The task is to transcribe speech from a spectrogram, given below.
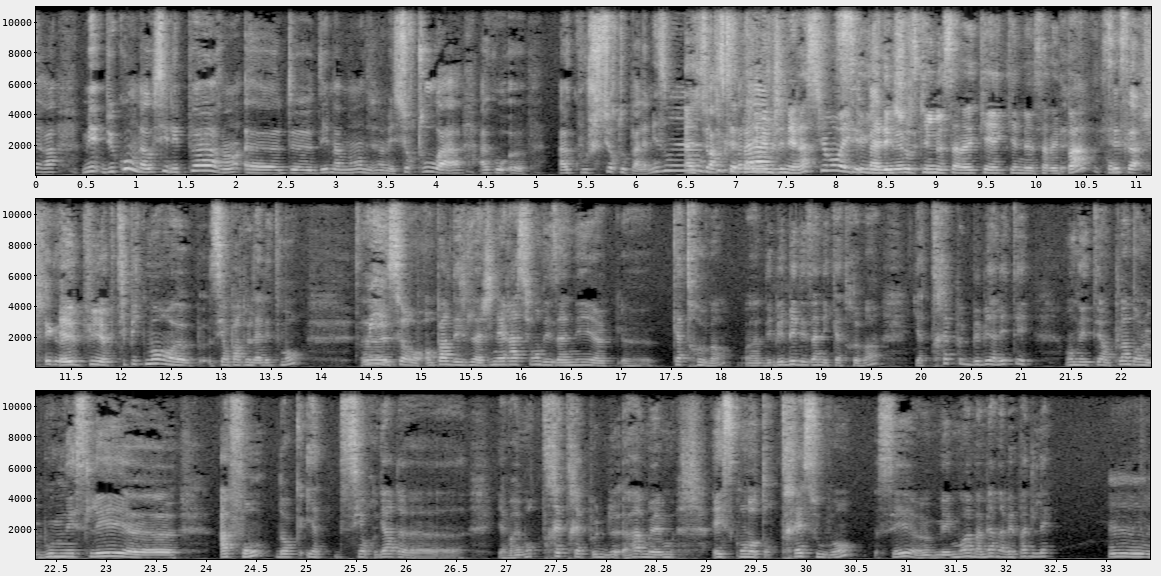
Mais du coup, on a aussi les peurs hein, euh, de, des mamans. de, non, mais surtout, à, à, euh, accouche surtout pas à la maison. Ah, surtout parce que c'est pas voilà, les mêmes générations et qu'il y pas a des mêmes- choses qu'ils ne savaient qu'elles ne savaient pas. C'est ça, exact. Et puis, euh, typiquement, euh, si on parle de l'allaitement, Oui. sur- on parle de la génération des années euh, euh, 80, hein, des bébés des années 80, il y a très peu de bébés allaités. On était en plein dans le boom Nestlé à fond. Donc, y a, si on regarde, euh, il y a vraiment très très peu de. Ah, mais, et ce qu'on entend très souvent, c'est euh, Mais moi, ma mère n'avait pas de lait. Mmh.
